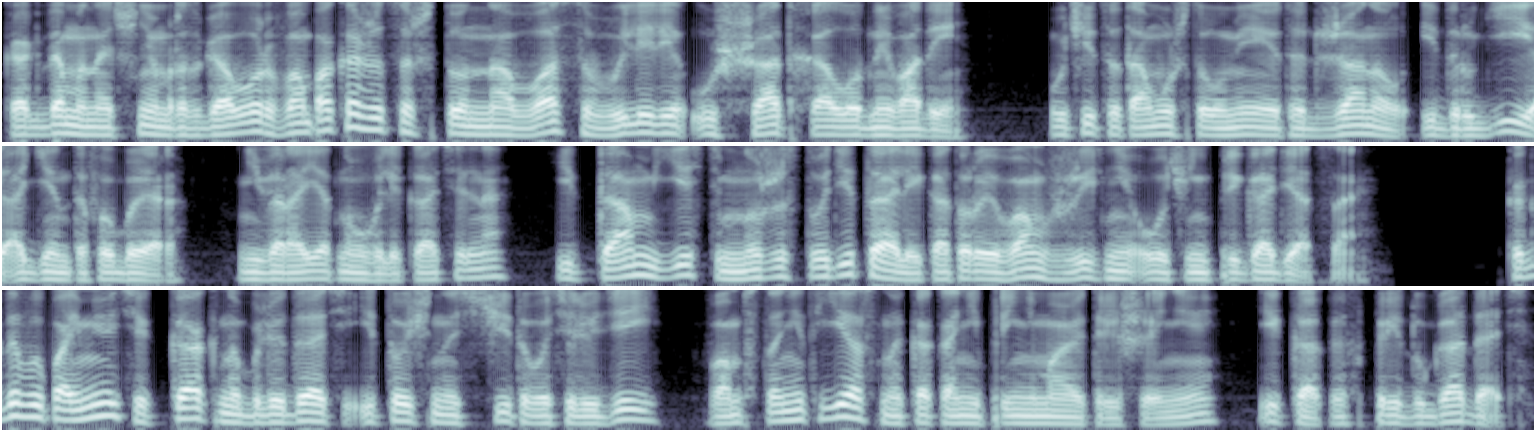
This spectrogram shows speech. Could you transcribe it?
Когда мы начнем разговор, вам покажется, что на вас вылили ушат холодной воды. Учиться тому, что умеют Джанел и другие агенты ФБР, невероятно увлекательно, и там есть множество деталей, которые вам в жизни очень пригодятся. Когда вы поймете, как наблюдать и точно считывать людей, вам станет ясно, как они принимают решения и как их предугадать.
